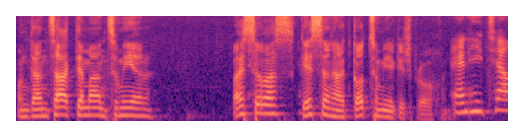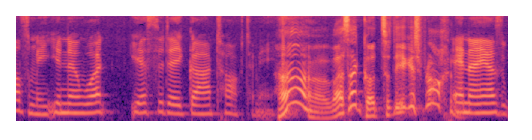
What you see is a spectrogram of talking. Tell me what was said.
Und dann sagt der Mann zu mir, weißt du was, gestern hat Gott zu mir gesprochen. And he tells me, you know what? Yesterday, God talked to me. Ha, was hat Gott zu dir gesprochen? And I asked,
